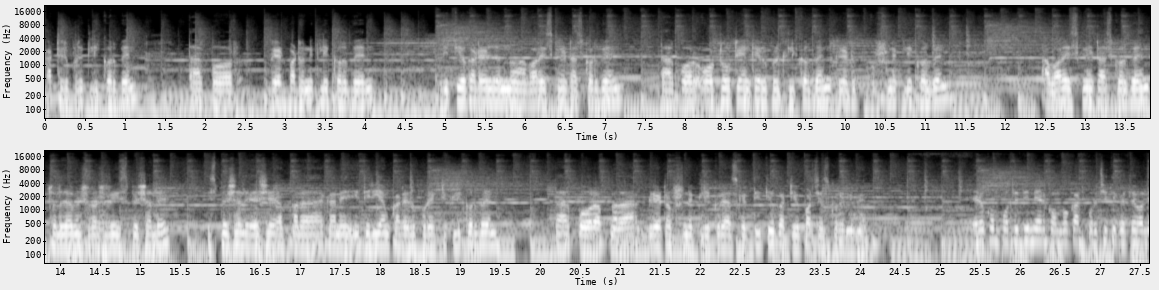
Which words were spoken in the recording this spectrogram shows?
কার্ডের উপরে ক্লিক করবেন। তারপর গ্রেড বাটনে ক্লিক করবেন। দ্বিতীয় কার্ডের জন্য আবার স্ক্রিনে টাচ করবেন। তারপর অটো ট্যাঙ্কের উপর ক্লিক করবেন গ্রেড অপশনে ক্লিক করবেন। আবার স্ক্রিনে টাচ করবেন, চলে যাবেন সরাসরি স্পেশালে স্পেশালে এসে আপনারা এখানে ইথেরিয়াম কার্ডের উপর একটি ক্লিক করবেন। তারপর আপনারা গ্রেট অপশনে ক্লিক করে আজকের তৃতীয় কার্ডটিও পারচেস করে নেবেন। এরকম প্রতিদিনের কম্বো কার্ড পরিচিতি পেতে হলে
